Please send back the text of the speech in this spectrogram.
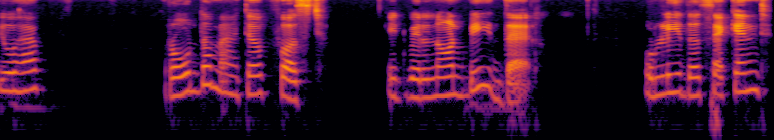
you have wrote the matter first it will not be there. Only the second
